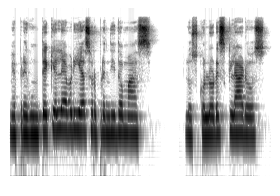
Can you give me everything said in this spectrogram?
Me pregunté qué le habría sorprendido más, los colores claros,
